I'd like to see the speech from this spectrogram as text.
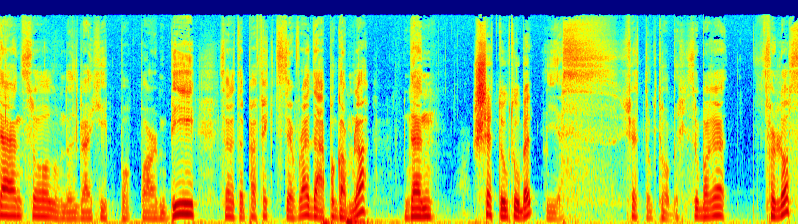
dancehall, om du er glad i hiphop R&B, så er dette et perfekt sted for deg. Det er på Gamla. Den 6. oktober Yes. 6. oktober. Så bare følg oss.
